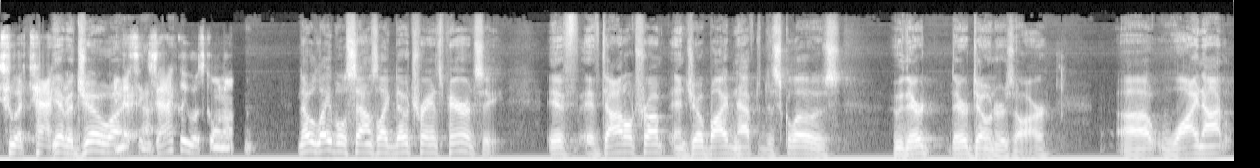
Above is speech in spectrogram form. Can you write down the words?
to attack Yeah, them. but Joe, and I- that's exactly what's going on. No label sounds like no transparency. If if Donald Trump and Joe Biden have to disclose who their their donors are, uh, why not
